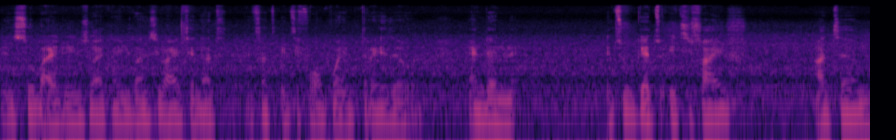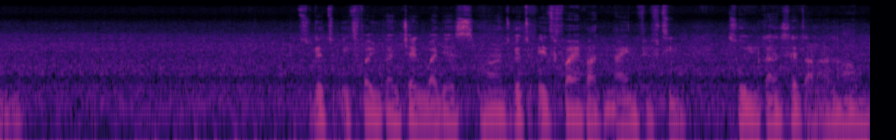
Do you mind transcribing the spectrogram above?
And so by doing so I can you can see here that it's at 84.30 and then it will get to 85 at um to get to 85 you can check by this uh, to get to 85 at 9:15 so you can set an alarm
